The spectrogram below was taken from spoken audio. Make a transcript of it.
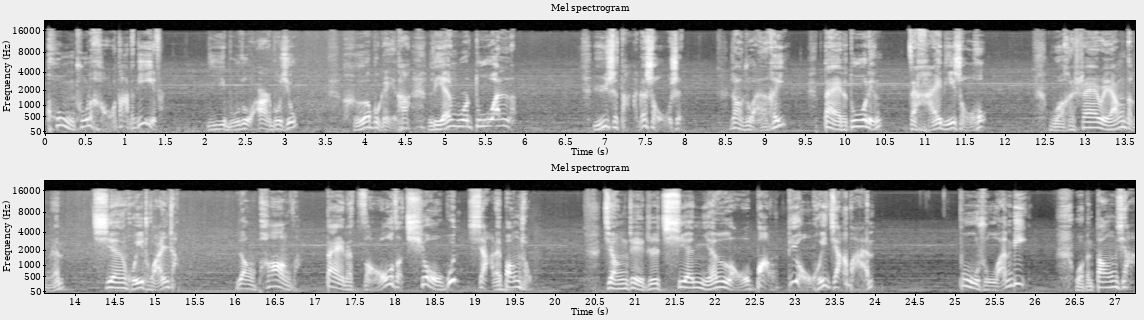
空出了好大的地方，一不做二不休，何不给他连窝端了？于是打个手势，让阮黑带着多灵在海底守候，我和筛瑞阳等人先回船上，让胖子带着凿子、撬棍下来帮手，将这只千年老蚌调回甲板。部署完毕，我们当下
